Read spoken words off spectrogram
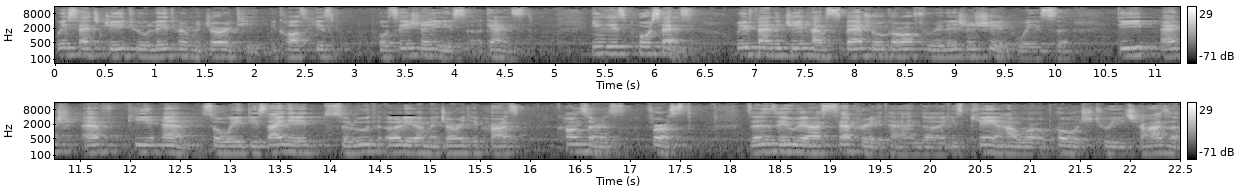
we set G to later majority because his position is against. In this process, we find G have special growth relationship with D, H, F, P, M, so we decided to salute earlier majority parts concerns first. Then they will separate and uh, explain our approach to each other,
